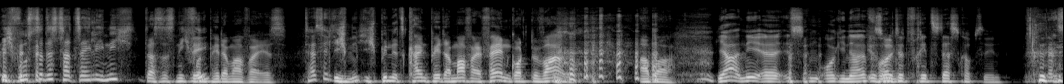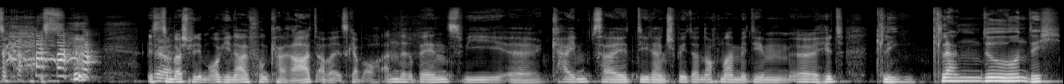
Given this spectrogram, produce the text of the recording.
Ich wusste das tatsächlich nicht, dass es nicht von Nee? Peter Maffei ist. tatsächlich Ich, nicht. ich bin jetzt kein Peter Maffei-Fan, Gott bewahre. Aber ja, nee, äh, ist im Original Ihr von, solltet Freds Desktop sehen. ist zum Beispiel im Original von Karat, aber es gab auch andere Bands wie äh, Keimzeit, die dann später nochmal mit dem äh, Hit Kling, Klang, du und ich,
